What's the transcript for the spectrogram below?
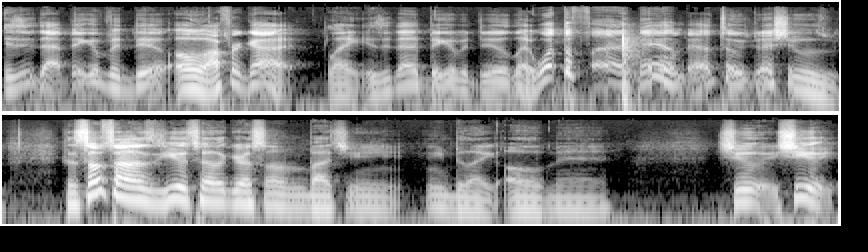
is it that big of a deal? Oh, I forgot. Like, is it that big of a deal? Like, what the fuck? Damn, man, I told you that shit was." Because sometimes you'll tell a girl something about you, and you'd be like, "Oh man." She she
